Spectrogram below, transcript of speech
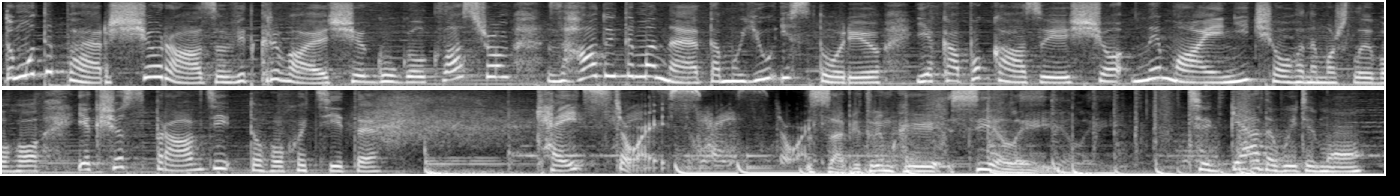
Тому тепер щоразу, відкриваючи Google Classroom, згадуйте мене та мою історію, яка показує, що немає нічого неможливого, якщо справді того хотіти. Kate Stories. За підтримки CLA. Together we do more.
